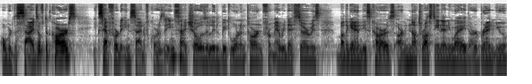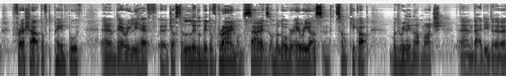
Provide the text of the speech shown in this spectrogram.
over the sides of the cars, except for the inside, of course. The inside shows a little bit worn and torn from everyday service, but again, these cars are not rusty in any way. They're brand new, fresh out of the paint booth. Um, they really have uh, just a little bit of grime on the sides, on the lower areas, and some kick up, but really not much and I did uh,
